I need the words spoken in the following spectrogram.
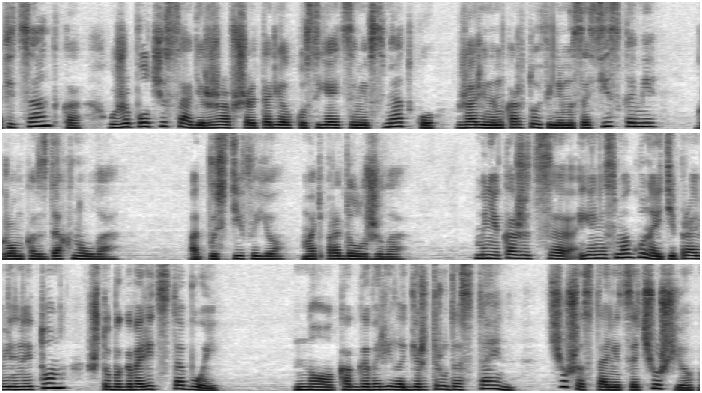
Официантка, уже полчаса державшая тарелку с яйцами в смятку, жареным картофелем и сосисками, громко вздохнула. Отпустив ее, мать продолжила. «Мне кажется, я не смогу найти правильный тон, чтобы говорить с тобой. Но, как говорила Гертруда Стайн, чушь останется чушью,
